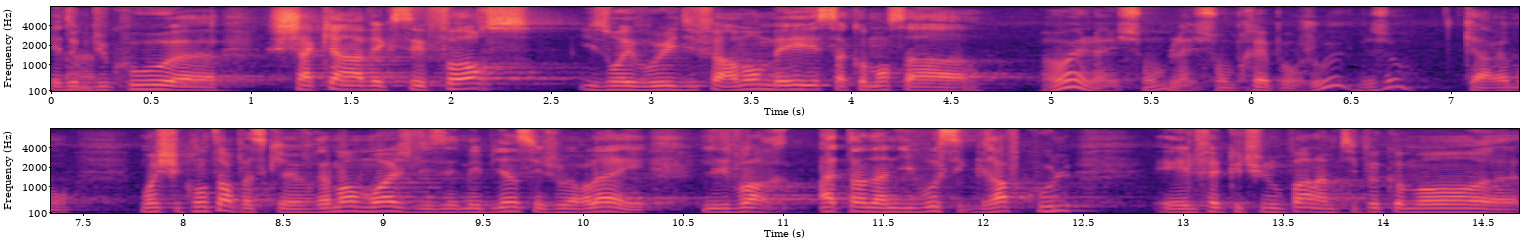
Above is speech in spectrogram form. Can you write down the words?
Et donc, du coup, euh, chacun avec ses forces, ils ont évolué différemment, mais ça commence à. Ah ouais, là ils, sont, là, ils sont prêts pour jouer, bien sûr. Carrément. Moi, je suis content parce que vraiment, moi, je les aimais bien, ces joueurs-là, et les voir atteindre un niveau, c'est grave cool. Et le fait que tu nous parles un petit peu comment euh,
